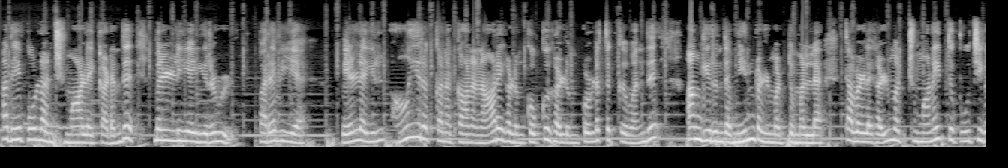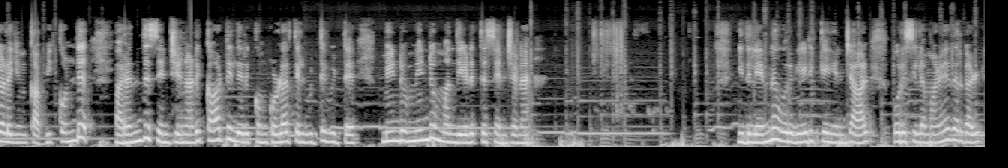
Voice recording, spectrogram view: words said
அதேபோல் அன்று மாலை கடந்து மெல்லிய இருள் பரவிய வேளையில் ஆயிரக்கணக்கான நாரைகளும் கொக்குகளும் குளத்துக்கு வந்து அங்கிருந்த மீன்கள் மட்டுமல்ல தவளைகள் மற்றும் அனைத்து பூச்சிகளையும் கவ்விக்கொண்டு பறந்து சென்று நடுக்காட்டில் இருக்கும் குளத்தில் விட்டுவிட்டு மீண்டும் மீண்டும் வந்து எடுத்து சென்றன. இதில் என்ன ஒரு வேடிக்கை என்றால் ஒரு சில மனிதர்கள்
